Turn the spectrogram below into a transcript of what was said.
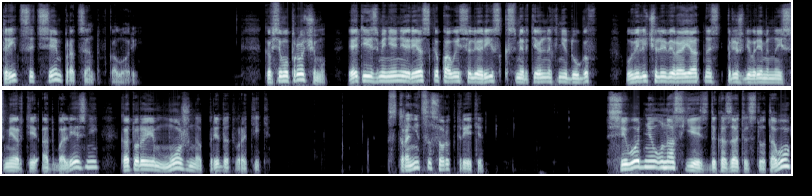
37% калорий. Ко всему прочему, эти изменения резко повысили риск смертельных недугов, увеличили вероятность преждевременной смерти от болезней, которые можно предотвратить. Страница 43. Сегодня у нас есть доказательства того,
